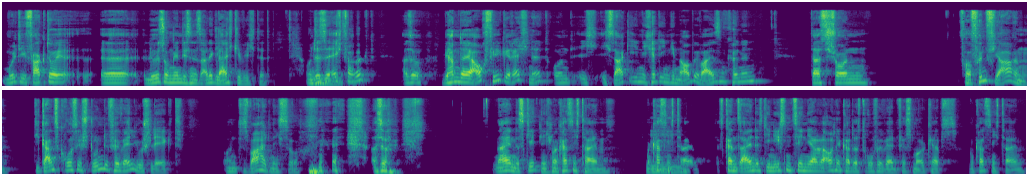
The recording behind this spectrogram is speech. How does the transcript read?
Multifaktor-Lösungen, äh, die sind jetzt alle gleichgewichtet. Und das mhm. ist echt verrückt. Also wir haben da ja auch viel gerechnet und ich, ich sage Ihnen, ich hätte Ihnen genau beweisen können, dass schon vor fünf Jahren die ganz große Stunde für Value schlägt. Und das war halt nicht so. also nein, das geht nicht. Man kann es nicht timen. Man kann es mhm. nicht timen. Es kann sein, dass die nächsten zehn Jahre auch eine Katastrophe werden für Small Caps. Man kann es nicht timen.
